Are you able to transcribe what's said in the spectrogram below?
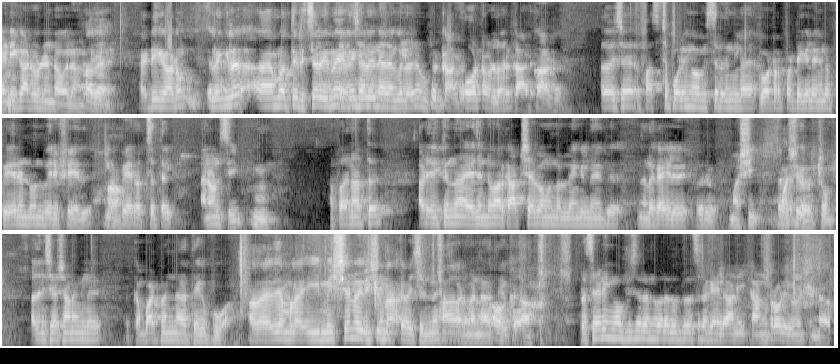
ഐ ഡി കാർഡ് കൂടെ ഉണ്ടാവുമല്ലോ അതെ. ഐ ഡി കാർഡും അല്ലെങ്കിൽ നമ്മൾ തിരിച്ചറിയുന്ന ഏതെങ്കിലും ഒരു കാർഡ് ഫോട്ടോ ഉള്ള ഒരു കാർഡ് കാർഡ് അത് വെച്ച് ഫസ്റ്റ് പോളിംഗ് ഓഫീസർ നിങ്ങളുടെ വോട്ടർ പട്ടികയിൽ നിങ്ങളുടെ പേരുണ്ടോ എന്ന് വെരിഫൈ ചെയ്ത് പേര് ഒച്ചത്തിൽ അനൗൺസ് ചെയ്യും. അപ്പൊ അപ്പോൾ അതിനകത്ത് അവിടെ ഇരിക്കുന്ന ഏജന്റുമാർക്ക് ആക്ഷേപം ഒന്നുമില്ലെങ്കിൽ നിങ്ങൾക്ക് നിങ്ങളുടെ കയ്യിൽ ഒരു മഷി മഷി കിട്ടും. അതിനുശേഷമാണ് നിങ്ങൾ കമ്പാർട്ട്മെന്റിനകത്തേക്ക് പോവുക അതായത് നമ്മളെ ഈ മിഷൻ ഇരിക്കുന്ന വെച്ചിരുന്ന കമ്പാർട്ട്മെന്റിനകത്തേക്ക് ഓക്കെ. പ്രിസൈഡിംഗ് ഓഫീസർ എന്ന് പറയുന്ന ഉദ്യോഗസ്ഥരുടെ കയ്യിലാണ് ഈ കൺട്രോൾ യൂണിറ്റ് ഉണ്ടാവുക.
